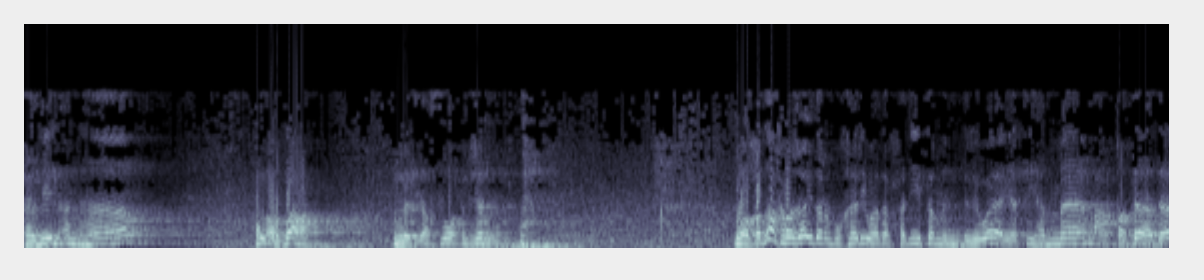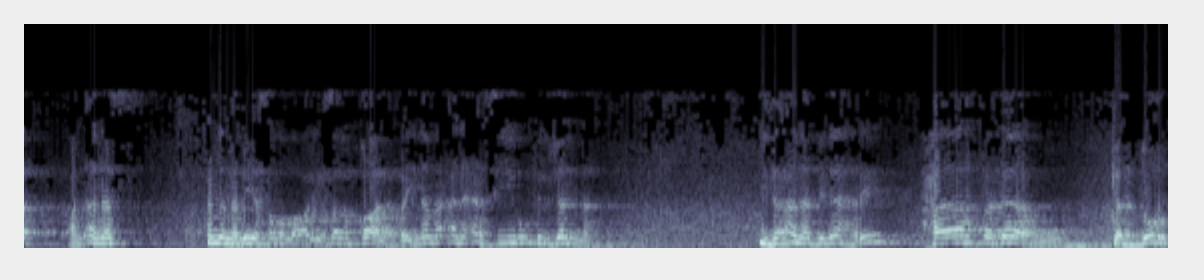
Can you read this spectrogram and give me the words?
هذه الأنهار الأربعة التي أصلها في الجنة. وقد أخرج أيضا البخاري هذا الحديث من رواية همام عن قتادة عن أنس أن النبي صلى الله عليه وسلم قال بينما أنا أسير في الجنة. إذا أنا بنهر حافتاه كالدر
